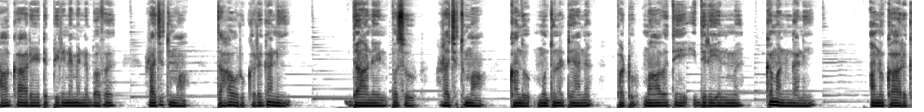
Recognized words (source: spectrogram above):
ආකාරයට පිරිනැමෙන බව රජතුමා තහවුරු කරගනී. දාණයෙන් පසු රජතුමා කඳු මුදුනට යන පටු මාවතේ ඉදිරියෙන්ම ගමන් ගනී. අනුකාරක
